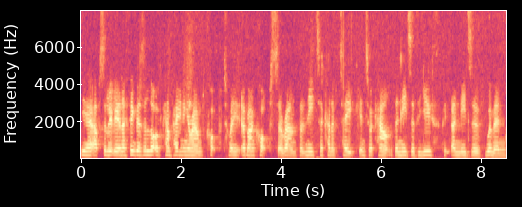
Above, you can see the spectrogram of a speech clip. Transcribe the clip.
yeah, absolutely, and I think there's a lot of campaigning around COP 20, around COPs, around the need to kind of take into account the needs of the youth and needs of women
